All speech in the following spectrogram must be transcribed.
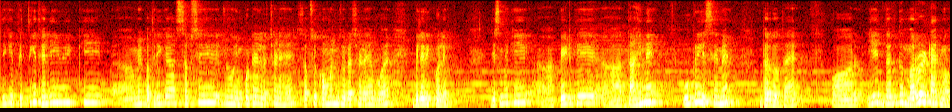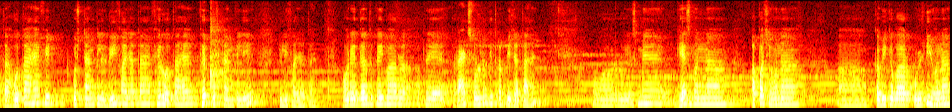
देखिए पित्त की थैली की में पथरी का सबसे जो इम्पोर्टेंट लक्षण है सबसे कॉमन जो लक्षण है वो है बिलेरी कोलिक जिसमें कि पेट के दाहिने ऊपरी हिस्से में दर्द होता है और ये दर्द मरोड़े टाइप में होता है होता है फिर कुछ टाइम के लिए रिलीफ आ जाता है, फिर होता है, फिर कुछ टाइम के लिए रिलीफ आ जाता है। और ये दर्द कई बार अपने राइट शोल्डर की तरफ़ भी जाता है। और इसमें गैस बनना, अपच होना कभी कभार उल्टी होना,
